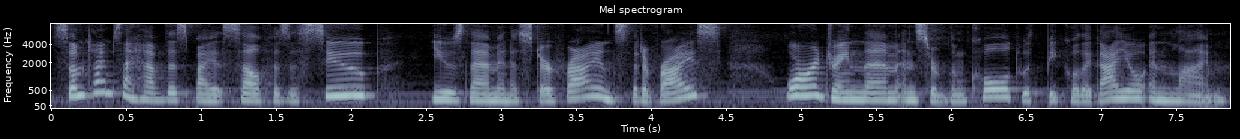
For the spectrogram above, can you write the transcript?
Sometimes I have this by itself as a soup, use them in a stir fry instead of rice, or drain them and serve them cold with pico de gallo and lime.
